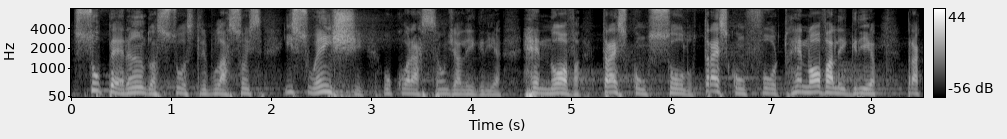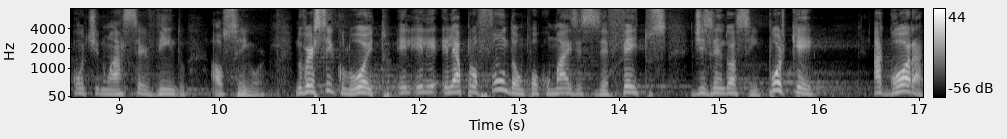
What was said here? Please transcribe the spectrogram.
superando as suas tribulações, isso enche o coração de alegria, renova, traz consolo, traz conforto, renova a alegria para continuar servindo ao Senhor. No versículo 8, ele, ele, ele aprofunda um pouco mais esses efeitos, dizendo assim: Porque agora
